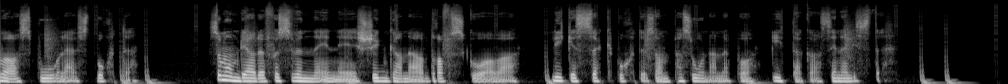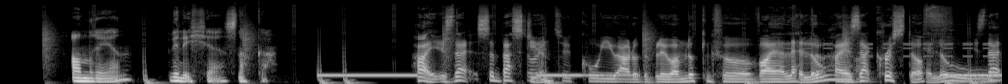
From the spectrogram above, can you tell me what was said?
var sporløst borte, som om de hadde forsvunnet inn i skyggene av Drafsko og var like søkk borte som personene på Itaka sine lister. Andre igjen ville ikke snakke. Hi, is that Sebastian? Sorry to call you out of the blue. I'm looking for Violetta. Hello? Hi, is that Christoph? Hello? Is that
